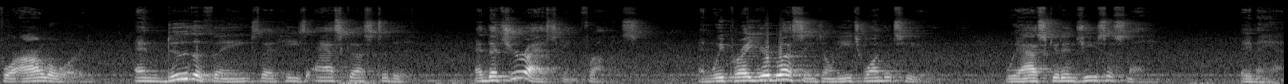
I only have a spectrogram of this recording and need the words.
for our Lord and do the things that he's asked us to do and that you're asking from us. And we pray your blessings on each one that's here. We ask it in Jesus' name. Amen.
